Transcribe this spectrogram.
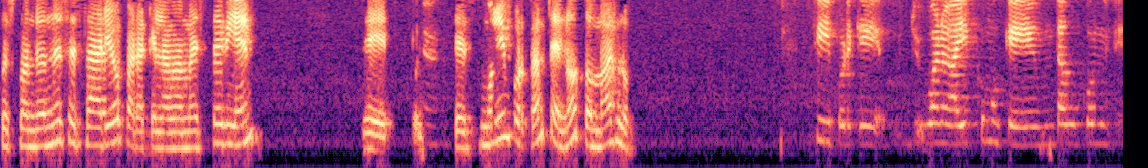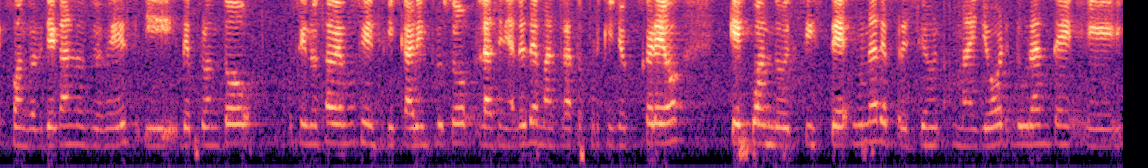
pues cuando es necesario para que la mamá esté bien, eh, pues es muy importante, ¿no? Tomarlo. Sí, porque, bueno, hay como que un tabú con, cuando llegan los bebés y de pronto, si no sabemos identificar incluso las señales de maltrato, porque yo creo que cuando existe una depresión mayor durante, eh,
